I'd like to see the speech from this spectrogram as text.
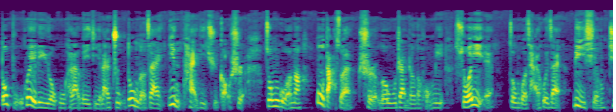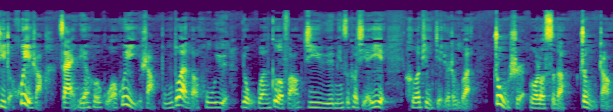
都不会利用乌克兰危机来主动的在印太地区搞事。中国呢不打算吃俄乌战争的红利，所以中国才会在例行记者会上，在联合国会议上不断的呼吁有关各方基于明斯克协议和平解决争端。重视俄罗斯的正当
